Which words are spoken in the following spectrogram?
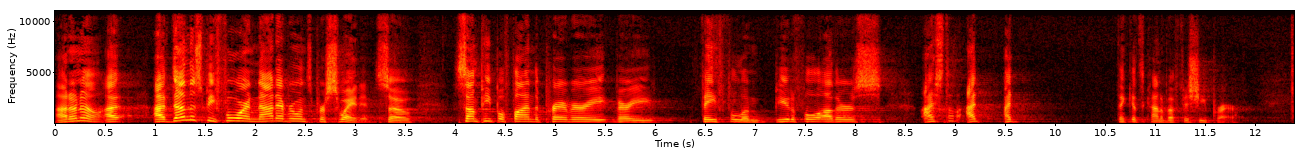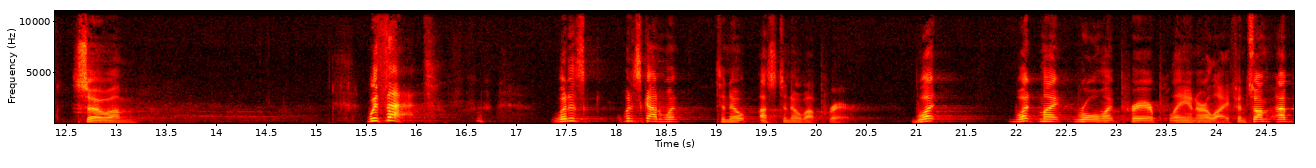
I don't know. I, I've done this before, and not everyone's persuaded. So some people find the prayer very, very faithful and beautiful. Others, I still, I, I think it's kind of a fishy prayer. So, um, with that, what is what does God want to know us to know about prayer? What what might role might prayer play in our life? And so I'm, I'm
